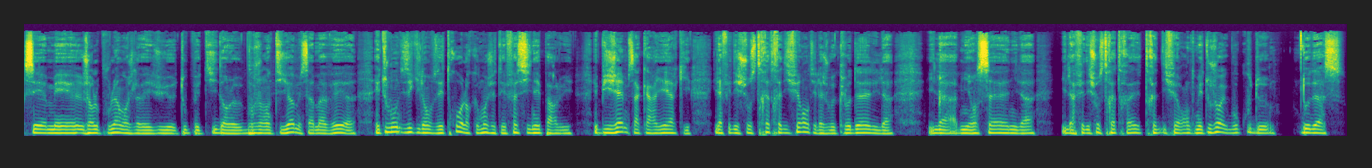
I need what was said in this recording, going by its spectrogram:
C'est mais Jean Le Poulain, moi je l'avais vu euh, tout petit dans le Bourgeois gentilhomme et ça m'avait. euh, et tout le monde disait qu'il en faisait trop alors que moi j'étais fasciné par lui. Et puis j'aime sa carrière. Qui, il a fait des choses très très différentes. Il a joué Claudel, il a, il a mis en scène, il a, il a fait des choses très très très différentes, mais toujours avec beaucoup de d'audace.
